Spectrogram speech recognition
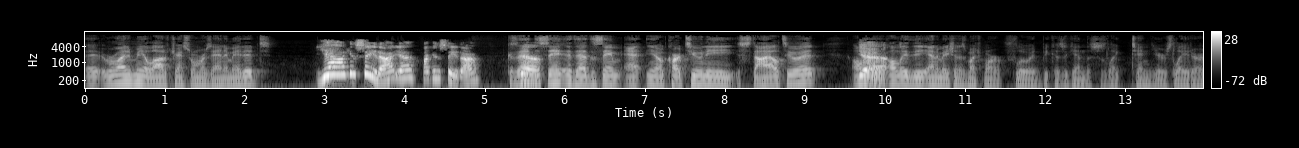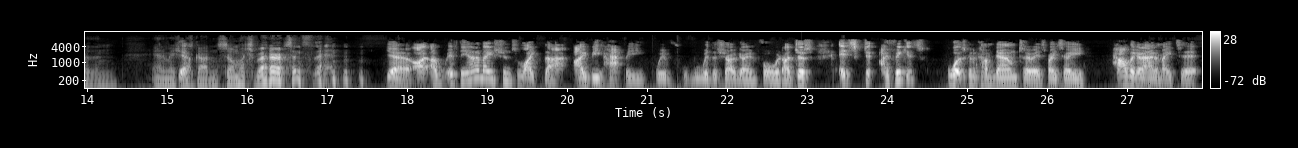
It reminded me a lot of Transformers animated yeah, I can see that. Yeah, I can see that. because it had the same it had the same uh, you know cartoony style to it. Only, Yeah. Only the animation is much more fluid because again, this is like ten years later, and animation Yeah. has gotten so much better since then. Yeah, I, I, if the animation's like that, I'd be happy with with the show going forward. I just, it's, I think it's what it's going to come down to is basically how they're going to animate it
